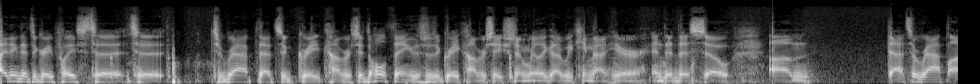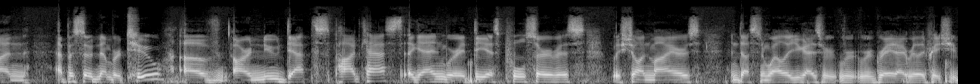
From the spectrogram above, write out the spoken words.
I think that's a great place to to to wrap. That's a great conversation. The whole thing. This was a great conversation. I'm really glad we came out here and did this. So. Um, that's a wrap on episode number two of our New Depths podcast. Again, we're at DS Pool Service with Sean Myers and Dustin Weller. You guys were, were, were great. I really appreciate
